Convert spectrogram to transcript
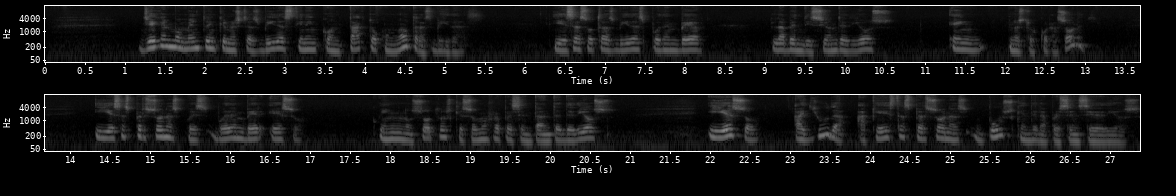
llega el momento en que nuestras vidas tienen contacto con otras vidas. Y esas otras vidas pueden ver la bendición de Dios en nuestros corazones. Y esas personas pues pueden ver eso en nosotros que somos representantes de Dios. Y eso ayuda a que estas personas busquen de la presencia de Dios,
